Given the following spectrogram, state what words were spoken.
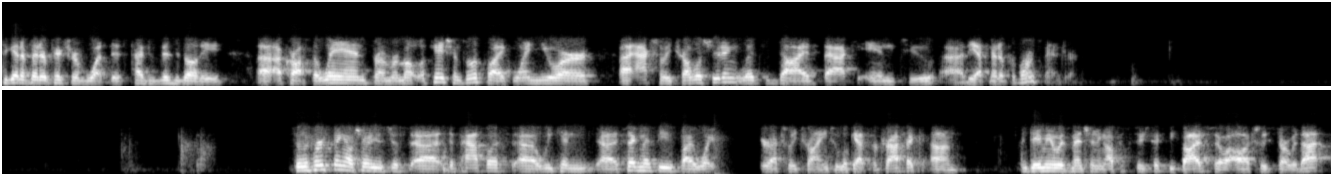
to get a better picture of what this type of visibility uh, across the WAN from remote locations look like when you're uh, actually troubleshooting, let's dive back into uh, the AppNeta Performance Manager. So the first thing I'll show you is just uh, the path list. Uh, we can uh, segment these by what you're actually trying to look at for traffic. Um, Damon was mentioning Office 365, so I'll actually start with that.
